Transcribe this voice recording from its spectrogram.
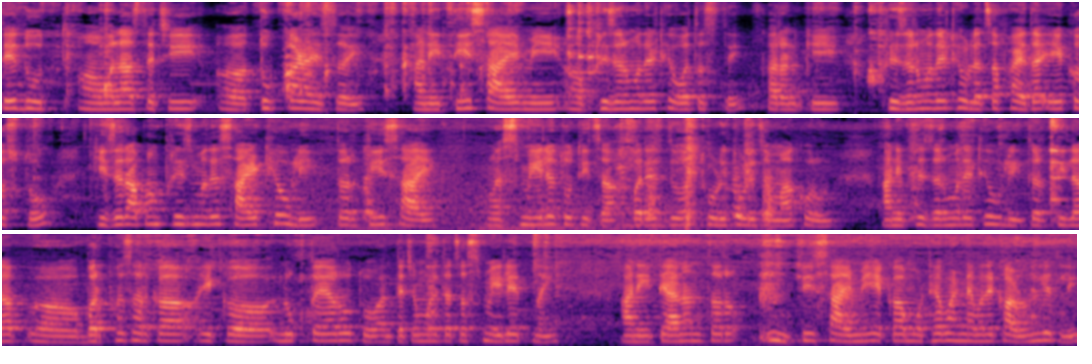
ते दूध मला आज त्याची तूप काढायचं आहे आणि ती साय मी फ्रीजरमध्ये ठेवत असते. कारण की फ्रीजरमध्ये ठेवल्याचा फायदा एक असतो की जर आपण फ्रीजमध्ये साय ठेवली तर ती साय स्मेल येतो तिचा बरेच दिवस थोडी थोडी जमा करून. आणि फ्रीजरमध्ये ठेवली तर तिला बर्फासारखा एक लुक तयार होतो आणि त्याच्यामुळे त्याचा स्मेल येत नाही. आणि त्यानंतर ती साय मी एका मोठ्या भांड्यामध्ये काढून घेतली.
